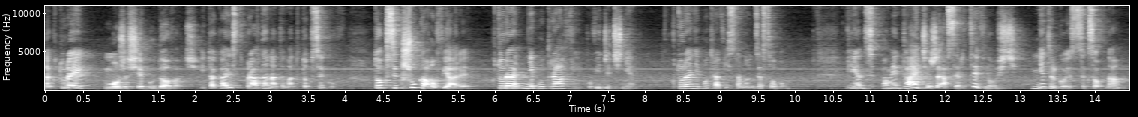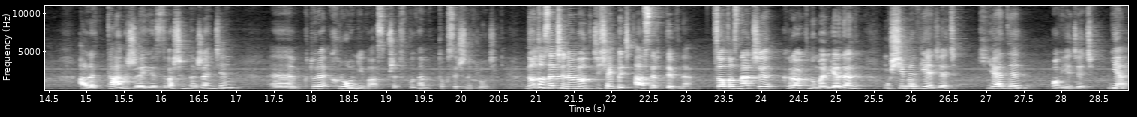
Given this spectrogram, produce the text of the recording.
na której może się budować. I taka jest prawda na temat toksyków. Toksyk szuka ofiary, która nie potrafi powiedzieć nie, która nie potrafi stanąć za sobą. Więc pamiętajcie, że asertywność nie tylko jest seksowna, ale także jest waszym narzędziem, które chroni was przed wpływem toksycznych ludzi. No to zaczynamy od dzisiaj być asertywne. Co to znaczy? Krok numer jeden. Musimy wiedzieć, kiedy powiedzieć nie.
